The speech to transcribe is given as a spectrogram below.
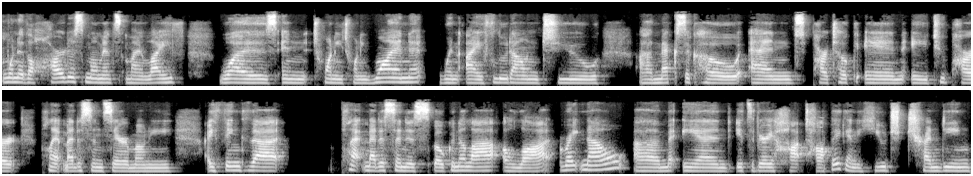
one of the hardest moments of my life was in 2021 when I flew down to uh, Mexico and partook in a two part plant medicine ceremony. I think that plant medicine is spoken a lot, a lot right now, um, and it's a very hot topic and a huge trending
